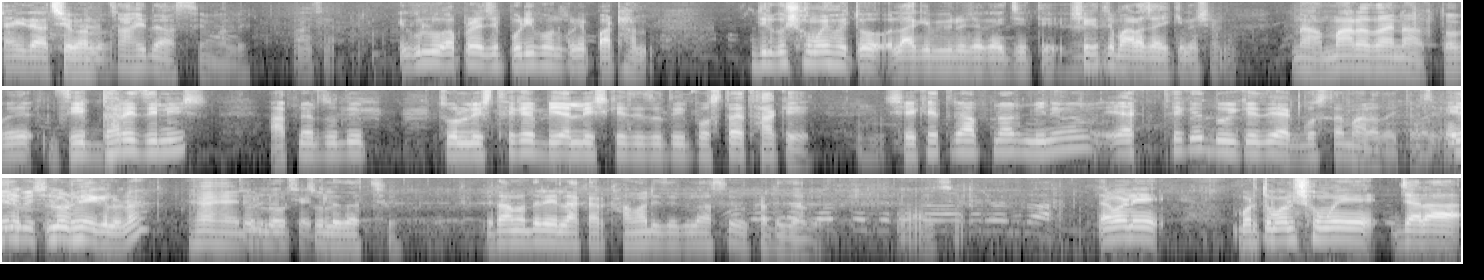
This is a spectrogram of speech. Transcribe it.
চাহিদা আছে ভালো? চাহিদা আছে মালে। আচ্ছা এগুলো আপনারা যে পরিবহন করে পাঠান দীর্ঘ সময় হয়তো লাগে বিভিন্ন জায়গায় যেতে সেক্ষেত্রে মারা যায় কিনা শামুক না মারা যায় না তবে জীবধারী জিনিস আপনার যদি চল্লিশ থেকে বিয়াল্লিশ কেজি যদি বস্তায় থাকে সেক্ষেত্রে আপনার মিনিমাম এক থেকে দুই কেজি এক বস্তায় মারা যাইতে পারে। এই এর বেশি লোড হয়ে গেল না? হ্যাঁ হ্যাঁ চলে লোড যাচ্ছে এটা। চলে যাচ্ছে। এটা আমাদের এলাকার খামারি যেগুলো আছে ওখানে যাবে। আচ্ছা। তার মানে বর্তমান সময়ে যারা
